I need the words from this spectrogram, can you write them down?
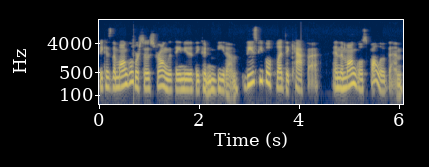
because the Mongols were so strong that they knew that they couldn't beat them. These people fled to Kaffa, and the Mongols followed them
